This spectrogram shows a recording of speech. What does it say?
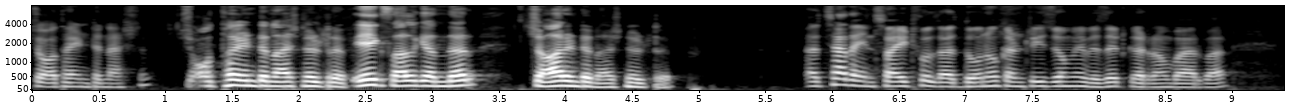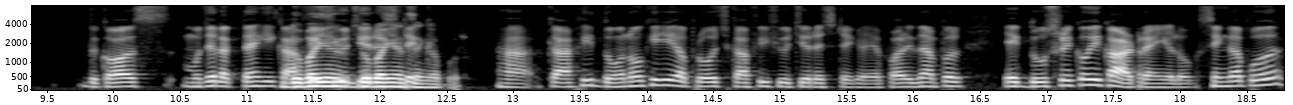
चौथा इंटरनेशनल चौथा इंटरनेशनल ट्रिप एक साल के अंदर चार इंटरनेशनल ट्रिप अच्छा था इंसाइटफुल था। दोनों कंट्रीज़ जो मैं विज़िट कर रहा हूँ बार बार बिकॉज़ मुझे लगता है कि काफ़ी दुबई एंड फ्यूचरिस्टिक सिंगापुर। हाँ काफ़ी दोनों की अप्रोच काफ़ी फ्यूचरिस्टिक है। फॉर एग्जांपल एक दूसरे को ही काट रहे हैं ये लोग। सिंगापुर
